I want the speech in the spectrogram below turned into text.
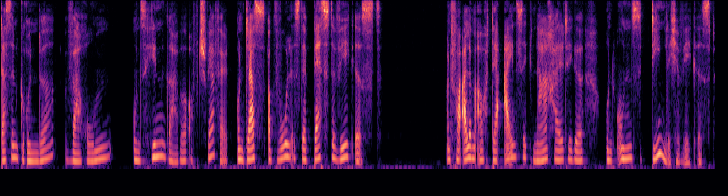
das sind Gründe, warum uns Hingabe oft schwerfällt. Und das, obwohl es der beste Weg ist. Und vor allem auch der einzig nachhaltige und uns dienliche Weg ist.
